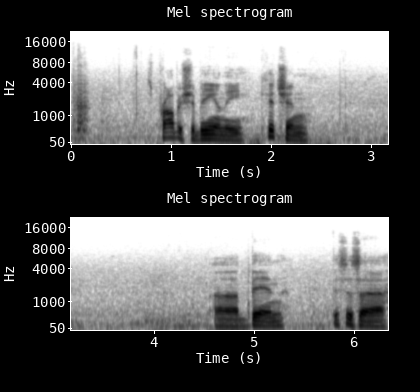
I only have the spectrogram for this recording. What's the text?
This probably should be in the kitchen uh, bin. This is a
